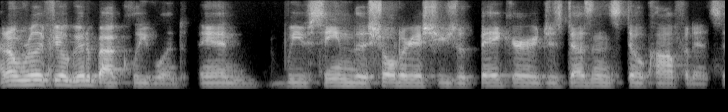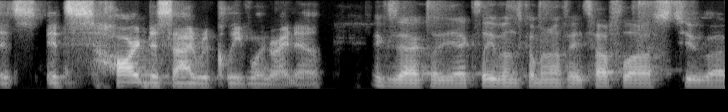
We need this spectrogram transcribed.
I don't really feel good about Cleveland, and we've seen the shoulder issues with Baker. It just doesn't instill confidence. It's it's hard to side with Cleveland Cleveland right now. Exactly. Yeah. Cleveland's coming off a tough loss to uh,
